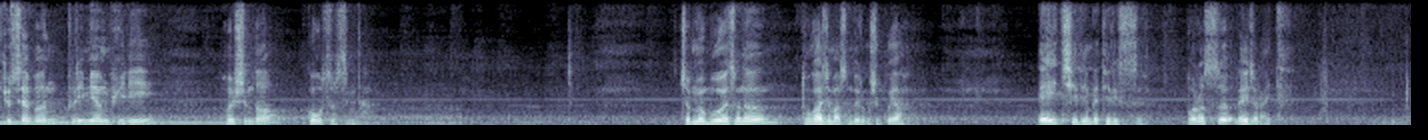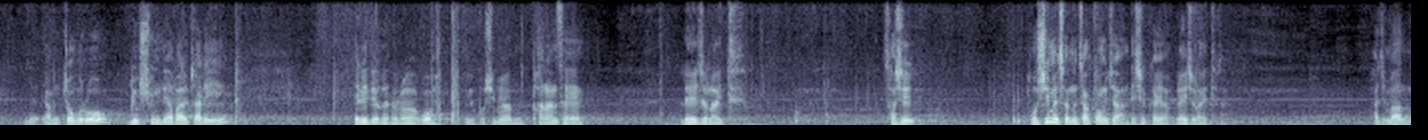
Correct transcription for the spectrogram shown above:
Q7 프리미엄 휠이 훨씬 더 고급스럽습니다. 전면부에서는 두 가지 말씀드리고 싶고요. HD 매트릭스 플러스 레이저 라이트. 양쪽으로 64발짜리 LED가 들어가고 여기 보시면 파란색 레이저 라이트. 사실 도심에서는 작동이 잘 안 되실 거예요 레이저 라이트는. 하지만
